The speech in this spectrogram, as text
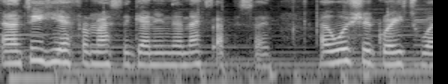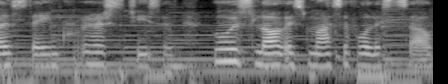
And until you hear from us again in the next episode, I wish you a great Wednesday in Christ Jesus, whose love is merciful itself.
